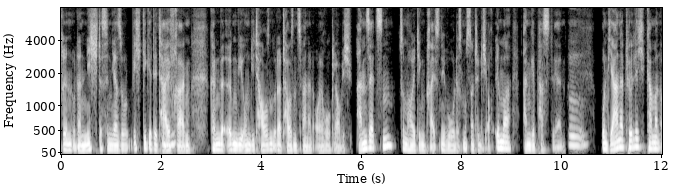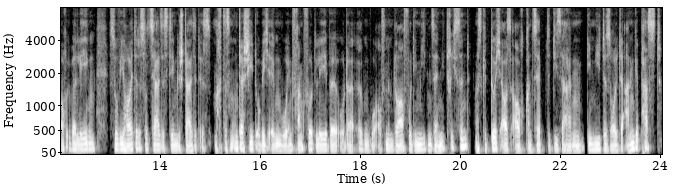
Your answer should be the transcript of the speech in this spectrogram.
drin oder nicht, das sind ja so wichtige Detailfragen, mhm. können wir irgendwie um die 1000 oder 1200 Euro, glaube ich, ansetzen zum heutigen Preisniveau. Das muss natürlich auch immer angepasst werden. Mhm. Und ja, natürlich kann man auch überlegen, so wie heute das Sozialsystem gestaltet ist, macht das einen Unterschied, ob ich irgendwo in Frankfurt lebe oder irgendwo auf einem Dorf, wo die Mieten sehr niedrig sind. Und es gibt durchaus auch Konzepte, die sagen, die Miete sollte angepasst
